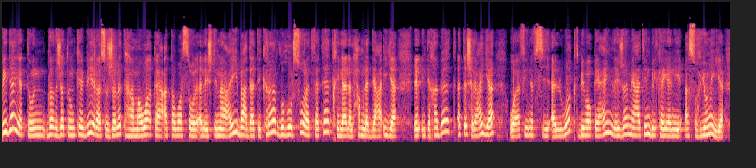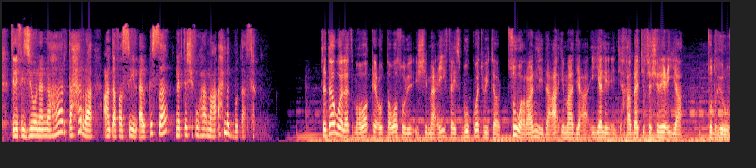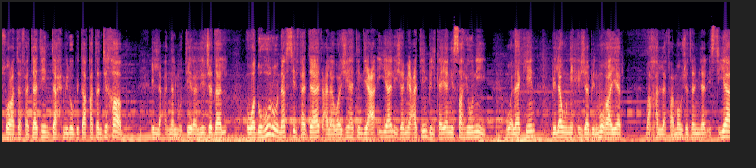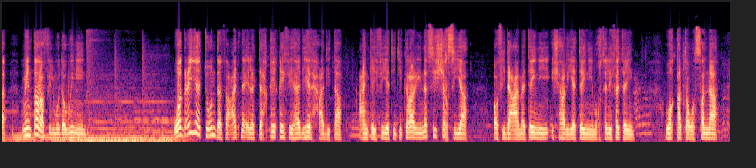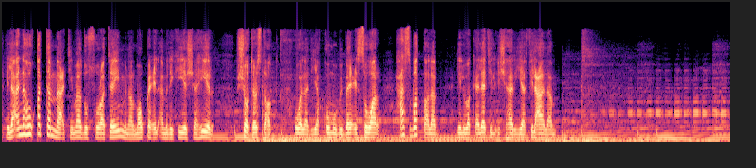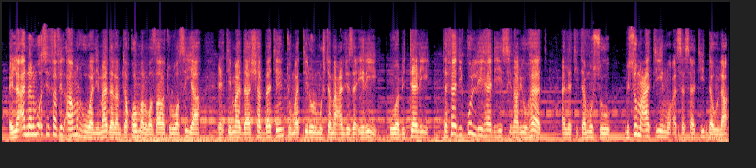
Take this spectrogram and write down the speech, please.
بداية ضجة كبيرة سجلتها مواقع التواصل الاجتماعي بعد تكرار ظهور صورة فتاة خلال الحملة الدعائية للانتخابات التشريعية وفي نفس الوقت بموقعين لجامعة بالكيان الصهيوني. تلفزيون النهار تحرى عن تفاصيل القصة نكتشفها مع أحمد بوطاف تداولت مواقع التواصل الاجتماعي فيسبوك وتويتر صورا لدعائم دعائية للانتخابات التشريعية. تظهر صورة فتاة تحمل بطاقة انتخاب إلا أن المثير للجدل هو ظهور نفس الفتاة على واجهة دعائية لجامعة بالكيان الصهيوني ولكن بلون حجاب مغاير ما خلف موجة من الاستياء من طرف المدونين. وضعية دفعتنا إلى التحقيق في هذه الحادثة عن كيفية تكرار نفس الشخصية وفي دعامتين إشهاريتين مختلفتين. وقد توصلنا إلى أنه قد تم اعتماد الصورتين من الموقع الأمريكي الشهير شوترستوك والذي يقوم ببيع الصور حسب الطلب للوكالات الإشهارية في العالم. إلا أن المؤسف في الأمر هو لماذا لم تقم الوزارة الوصية اعتماد شابة تمثل المجتمع الجزائري؟ وبالتالي تفادي كل هذه السيناريوهات التي تمس بسمعة مؤسسات الدولة.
